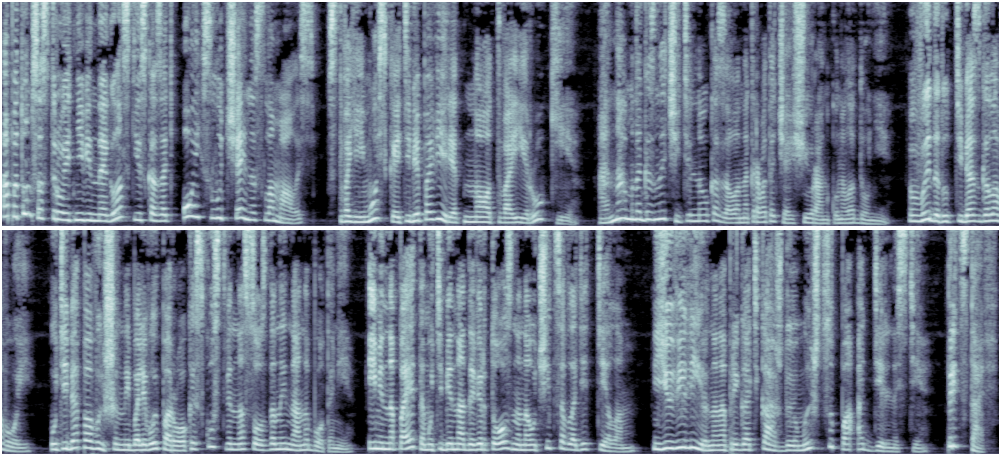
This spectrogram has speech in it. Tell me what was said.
а потом состроить невинные глазки и сказать «Ой, случайно сломалась». С твоей моськой тебе поверят, но твои руки...» Она многозначительно указала на кровоточащую ранку на ладони. «Выдадут тебя с головой. У тебя повышенный болевой порог, искусственно созданный наноботами. Именно поэтому тебе надо виртуозно научиться владеть телом. Ювелирно напрягать каждую мышцу по отдельности. Представь,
